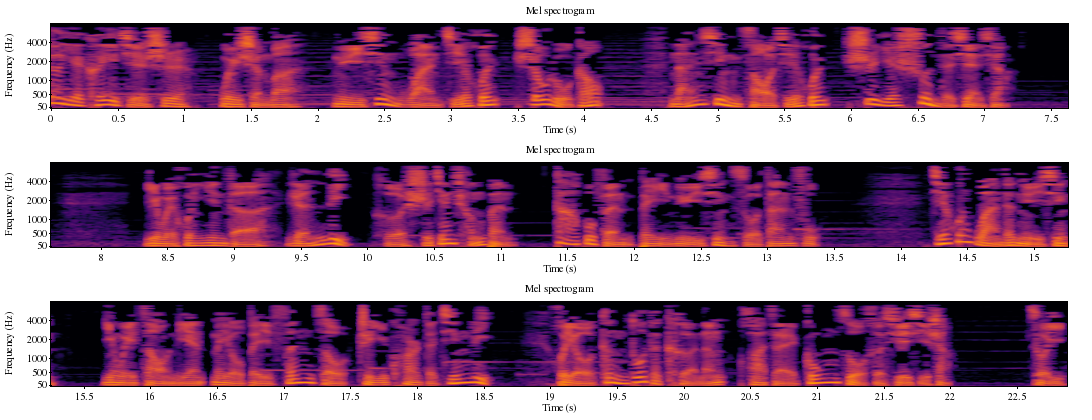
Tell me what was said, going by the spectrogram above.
这也可以解释为什么女性晚结婚收入高，男性早结婚事业顺的现象，因为婚姻的人力和时间成本大部分被女性所担负。结婚晚的女性，因为早年没有被分走这一块的精力，会有更多的可能花在工作和学习上，所以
